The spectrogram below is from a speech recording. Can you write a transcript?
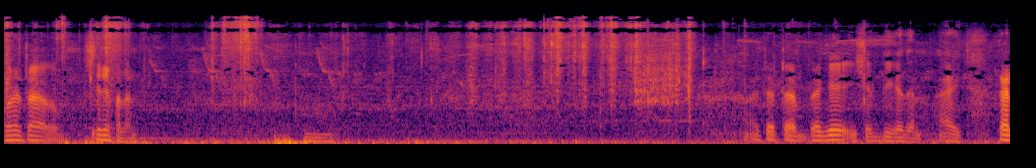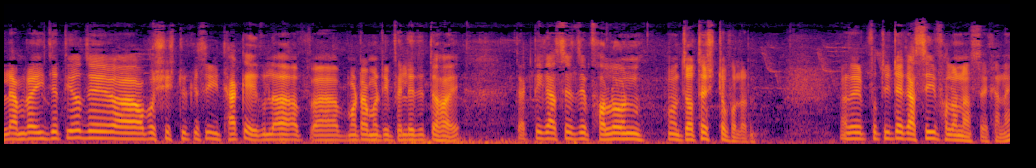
ঘরেটা ছিঁড়ে ফেলেন। এটা একটা ব্যাগে ইসে দিয়ে দেন, এই। তাহলে আমরা এই জাতীয় যে অবশিষ্ট কিছুই থাকে, এগুলা মোটামুটি ফেলে দিতে হয়। তো একটি গাছের যে ফলন, যথেষ্ট ফলন আমাদের প্রতিটা গাছেই ফলন আছে এখানে।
